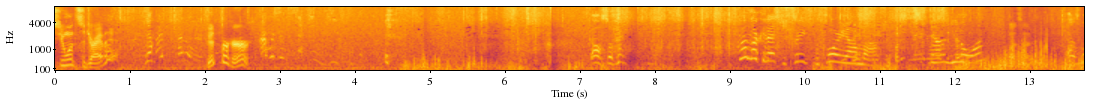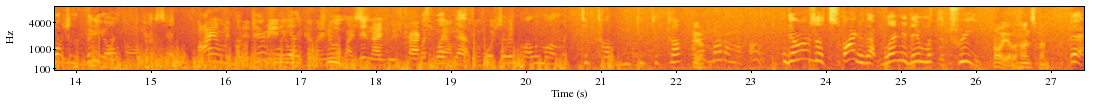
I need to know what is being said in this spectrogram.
She wants to drive it? Yeah, I pedaled. Good for her. I was in second gear. also, hey, I'm looking at the trees before you, um, uh, now, you know what? What's that? I was watching the video and I said, I only put it in manual because I knew if I didn't, I'd lose traction with like down that, there so what should. I call them on, like TikTok, YouTube TikTok? I Yeah. have mud on my phone. There was a spider that blended in with the tree. Oh yeah, the huntsman. Yeah.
